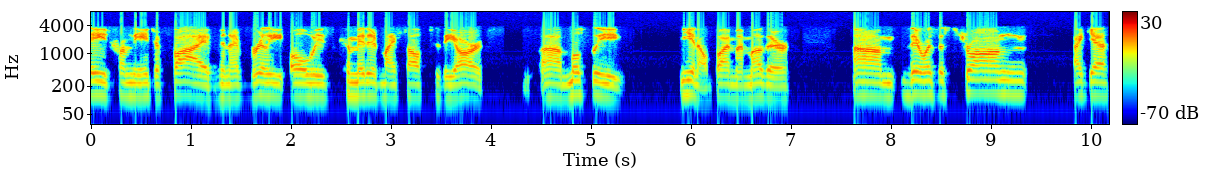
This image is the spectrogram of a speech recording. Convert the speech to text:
stage from the age of five, and I've really always committed myself to the arts, uh, mostly, you know, by my mother. Um, there was a strong, I guess,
